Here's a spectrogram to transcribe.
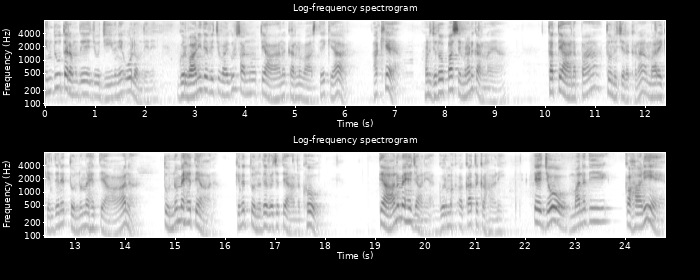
ਹਿੰਦੂ ਧਰਮ ਦੇ ਜੋ ਜੀਵ ਨੇ, ਉਹ ਲਾਉਂਦੇ ਨੇ। ਗੁਰਬਾਣੀ ਦੇ ਵਿੱਚ ਵਾਹਿਗੁਰੂ ਸਾਨੂੰ ਧਿਆਨ ਕਰਨ ਵਾਸਤੇ ਕਿਹਾ, ਆਖਿਆ ਆ, ਹੁਣ ਜਦੋਂ ਆਪਾਂ ਸਿਮਰਨ ਕਰਨਾ ਆ ਤਾਂ ਧਿਆਨ ਆਪਾਂ ਧੁਨ 'ਚ ਰੱਖਣਾ। ਮਾਰੇ ਕਹਿੰਦੇ ਨੇ, ਧੁਨ ਮਹਿ ਧਿਆਨ, ਧੁਨ ਮਹਿ ਧਿਆਨ। ਕਹਿੰਦੇ, ਧੁਨ ਦੇ ਵਿੱਚ ਧਿਆਨ ਰੱਖੋ। ਧਿਆਨ ਮਹਿ ਜਾਣਿਆ, ਗੁਰਮੁਖ ਅਕਥ ਕਹਾਣੀ। ਇਹ ਜੋ ਮਨ ਦੀ ਕਹਾਣੀ ਹੈ,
